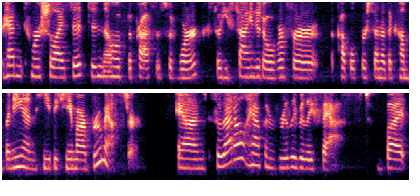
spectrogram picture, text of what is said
hadn't commercialized it, didn't know if the process would work, so he signed it over for a couple percent of the company, and he became our brewmaster. And so that all happened really, really fast. But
